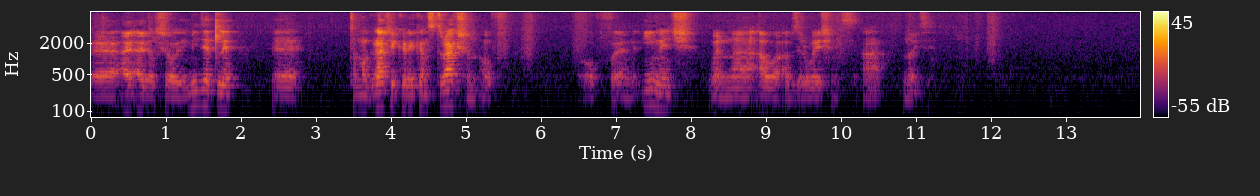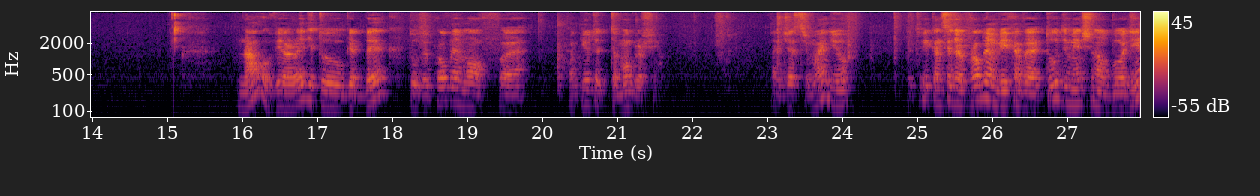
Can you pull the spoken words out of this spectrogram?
uh, I, I will show immediately uh, tomographic reconstruction of of an image when uh, our observations are noisy. Now we are ready to get back to the problem of uh, computed tomography. I just remind you we consider a problem, we have a two-dimensional body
